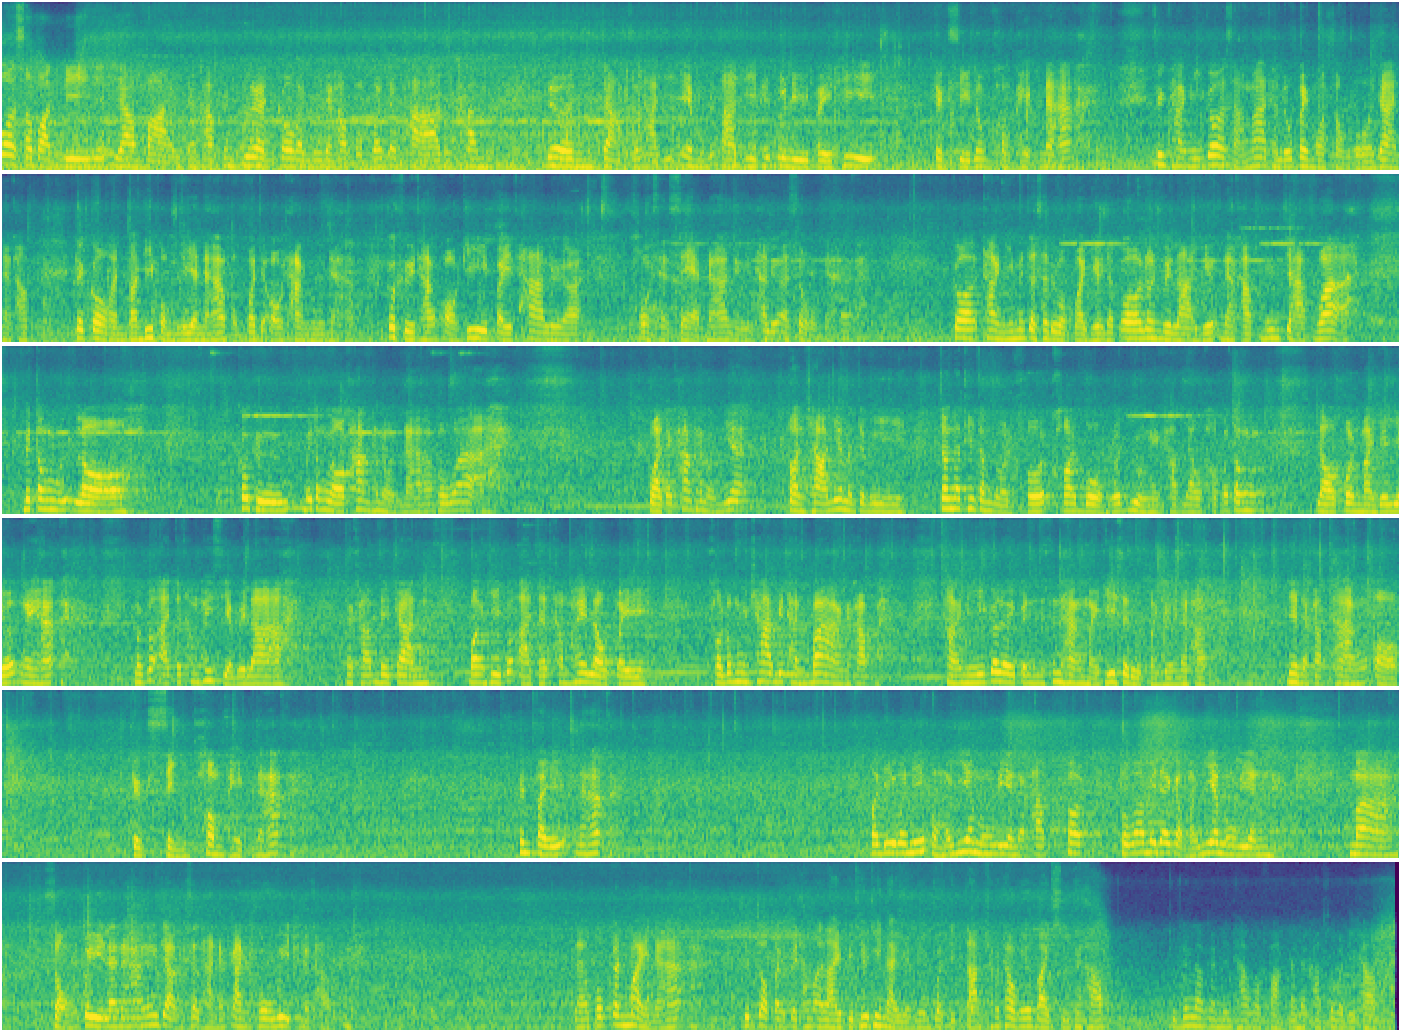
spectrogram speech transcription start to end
ก็สวัสดียามบ่ายนะครับเพื่อนๆก็วันนี้นะครับ ผมก็จะพาทุกท่านเดินจากสถานี MRT เพชรบุรีไปที่ตึกสีลมคอมเพล็กซ์นะฮะซึ่งทางนี้ก็สามารถทะลุไปมอสวได้นะครับ แต่ก่อนตอนที่ผมเรียนนะฮะผมก็จะออกทางนู้นนะฮะก็คือทางออกที่ไปท่าเรือคลองแสนแสบนะฮะหรือท่าเรืออโศกนะฮะก็ทางนี้มันจะสะดวกกว่าเยอะแล้วก็ล่นเวลาเยอะนะครับ เนื่องจากว่าไม่ต้องรอ ก็คือไม่ต้องรอข้ามถนนนะฮะเพราะว่ากว่าจะข้ามถนนเนี่ยตอนเช้าเนี่ยมันจะมีเจ้าหน้าที่ตำรวจคอยคอยโบกรถอยู่ไงครับ แล้วเขาก็ต้องรอคนมาเยอะๆไงฮะมันก็อาจจะทำให้เสียเวลานะครับ ในการบางทีก็อาจจะทำให้เราไปเขาลงมือชาติไม่ทันบ้างนะครับ ทางนี้ก็เลยเป็นเส้นทางใหม่ที่สะดวกกว่าเยอะนะครับ เนี่ยนะครับทางออกตึกสิงห์คอมเพล็กซ์นะฮะ ขึ้นไปนะฮะพอดีวันนี้ผมมาเยี่ยมโรงเรียนนะครับ เพราะเพราะว่าไม่ได้กลับมาเยี่ยมโรงเรียนมาสองปีแล้วนะฮะเนื่องจากสถานการณ์โควิดนะครับ แล้วพบกันใหม่นะฮะคลิปต่อไปไปทำอะไรไปเที่ยวที่ไหนอย่าลืมกดติดตามช่องเท่าเวลบายชีนะครับทุกเรื่องราวการเดินทางมาฝากกันนะครับ สวัสดีครับ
